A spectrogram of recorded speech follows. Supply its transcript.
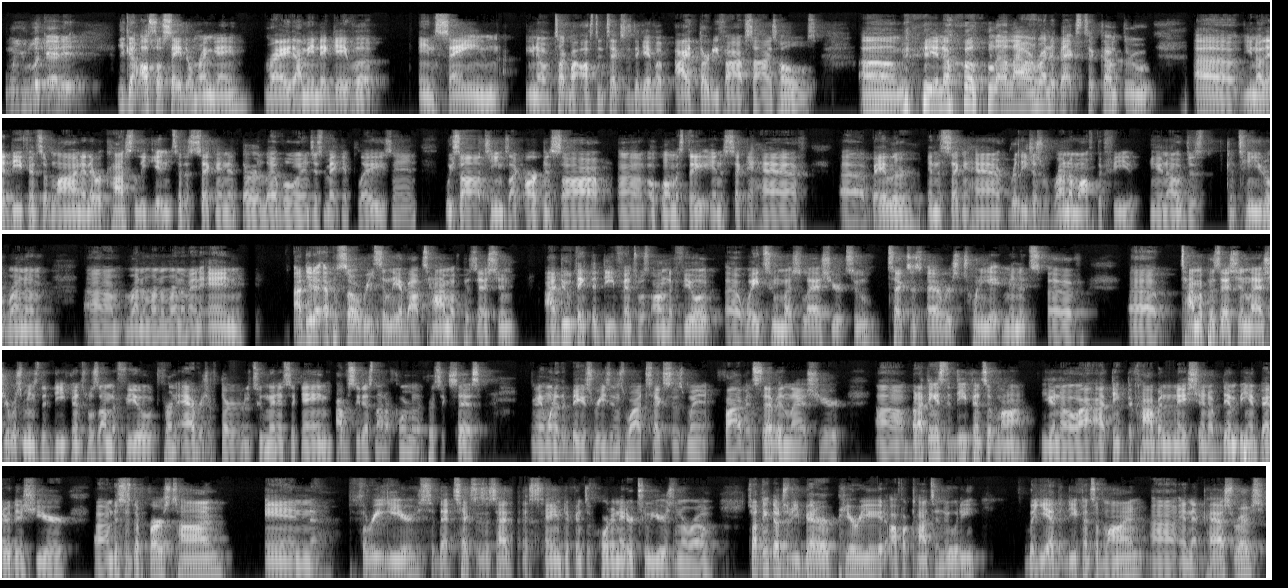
when you look at it, you can also say the run game, right? I mean, they gave up insane, you know, talk about Austin, Texas, they gave up I 35 size holes um, you know, allowing running backs to come through, uh, you know, that defensive line. And they were constantly getting to the second and third level and just making plays. And we saw teams like Arkansas, um, Oklahoma State in the second half, uh, Baylor in the second half, really just run them off the field, you know, just continue to run them, um, run them, run them, run them. And, and I did an episode recently about time of possession. I do think the defense was on the field uh, way too much last year, too. Texas averaged 28 minutes of uh, time of possession last year, which means the defense was on the field for an average of 32 minutes a game. Obviously, that's not a formula for success. And one of the biggest reasons why Texas went five and seven last year. Um, but I think it's the defensive line. You know, I, I, think the combination of them being better this year. Um, this is the first time in three years that Texas has had the same defensive coordinator two years in a row. So I think they'll just be better, period, off of continuity. But yeah, the defensive line uh, and that pass rush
